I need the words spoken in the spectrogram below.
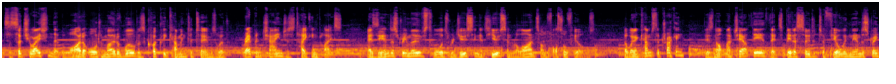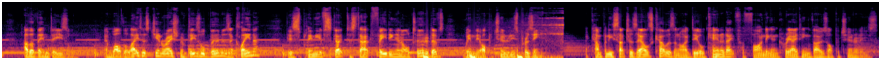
It's a situation that the wider automotive world is quickly coming to terms with. Rapid change is taking place as the industry moves towards reducing its use and reliance on fossil fuels. But when it comes to trucking, there's not much out there that's better suited to fueling the industry other than diesel. And while the latest generation of diesel burners are cleaner, there's plenty of scope to start feeding in alternatives when the opportunities present. A company such as Alsco is an ideal candidate for finding and creating those opportunities.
